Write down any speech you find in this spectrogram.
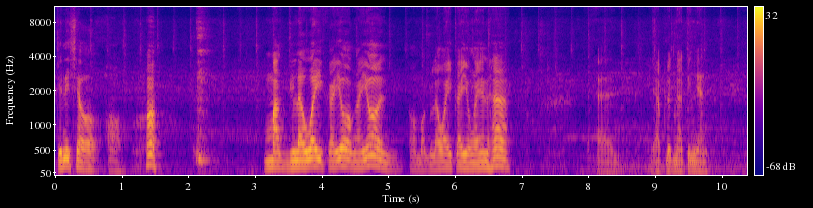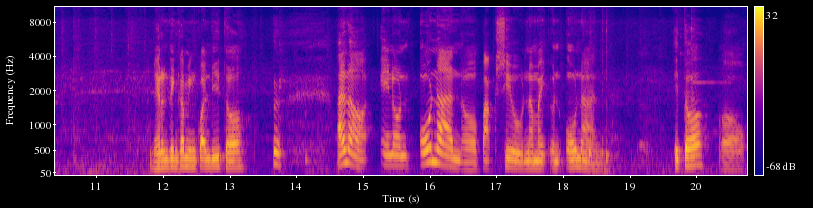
Kini siya, oh. oh. Huh. Maglaway kayo ngayon. O, maglaway kayo ngayon, ha? Yan. I-upload natin yan. Meron din kaming kuan dito. ano, inon-unan. O, paksiw na may un-unan. Ito, o,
